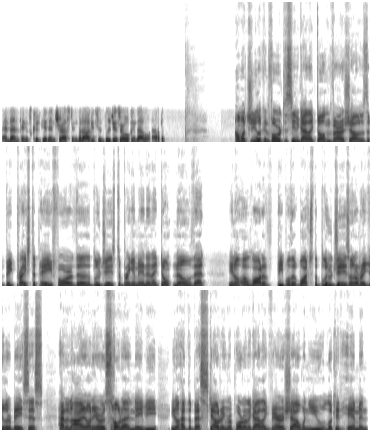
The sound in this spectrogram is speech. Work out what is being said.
and then things could get interesting. But obviously, the Blue Jays are hoping that won't happen. How much are you looking forward to seeing a guy like Dalton Varsho? Was a big price to pay for the Blue Jays to bring him in, and I don't know that you know a lot of people that watch the Blue Jays on a regular basis had an eye on Arizona and maybe you know had the best scouting report on a guy like Varsho. When you look at him and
